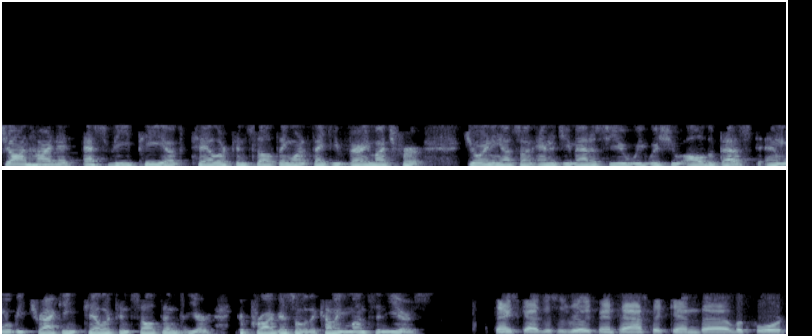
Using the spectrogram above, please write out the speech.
John Hartnett, SVP of Taylor Consulting, I want to thank you very much for joining us on Energy Matters You. We wish you all the best, and we'll be tracking Taylor Consultant your your progress over the coming months and years. Thanks, guys. This is really fantastic, and uh, look forward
